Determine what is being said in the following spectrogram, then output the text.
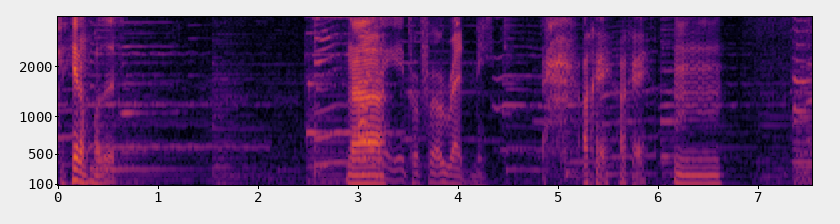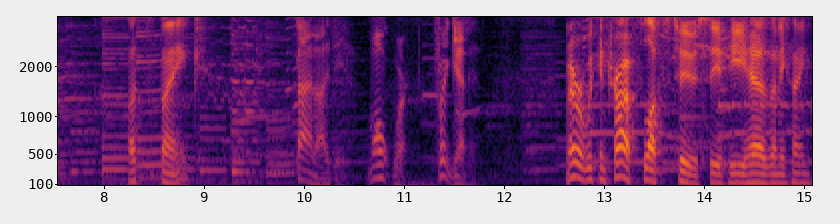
can hit him with it. I Nah. think he prefer red meat. Okay. Okay. Hmm. Let's think. Bad idea. Won't work. Forget it. Remember, we can try Flux too. See if he has anything.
